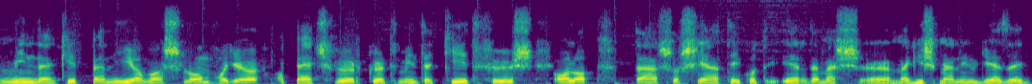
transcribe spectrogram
mindenképpen javaslom, hogy a, a patchwork mint egy kétfős alap társasjátékot érdemes megismerni. Ugye ez egy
